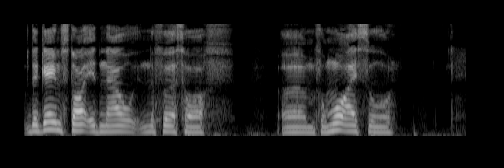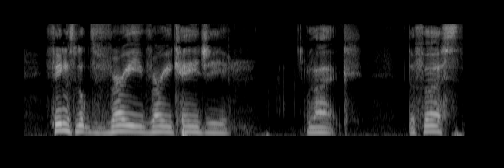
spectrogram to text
the game started now in the first half. Um, from what I saw, things looked very very cagey. Like the first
